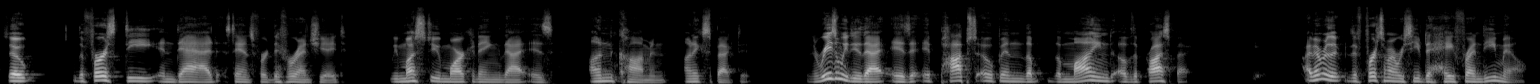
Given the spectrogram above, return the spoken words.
So the first D in DAD stands for differentiate. We must do marketing that is uncommon, unexpected. And the reason we do that is it, pops open the, the mind of the prospect. I remember the, the first time I received a Hey Friend email.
